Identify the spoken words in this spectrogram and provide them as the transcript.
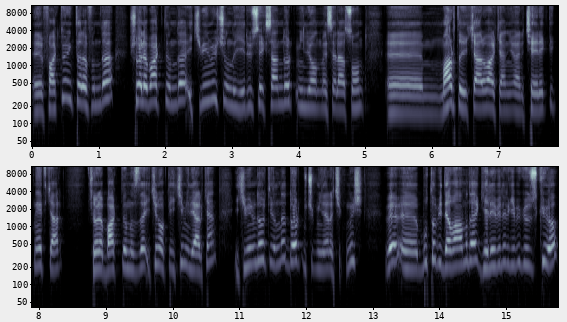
E, factoring tarafında şöyle baktığımda 2023 yılında 784 milyon mesela son e, Mart ayı kar varken yani çeyreklik net kar Şöyle baktığımızda 2.2 milyarken 2024 yılında 4.5 milyara çıkmış ve e, bu tabi devamı da gelebilir gibi gözüküyor.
